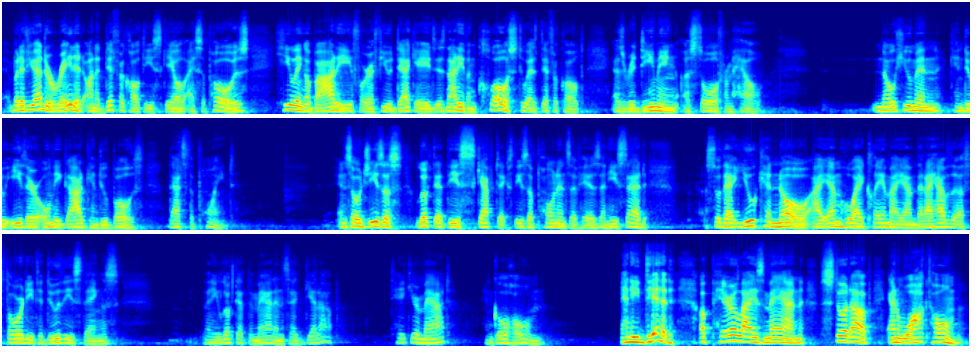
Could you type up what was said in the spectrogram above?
But if you had to rate it on a difficulty scale, I suppose, healing a body for a few decades is not even close to as difficult as redeeming a soul from hell. No human can do either, only God can do both. That's the point. And so Jesus looked at these skeptics, these opponents of his, and he said, So that you can know I am who I claim I am, that I have the authority to do these things. Then he looked at the man and said, Get up, take your mat, and go home. And he did. A paralyzed man stood up and walked home.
